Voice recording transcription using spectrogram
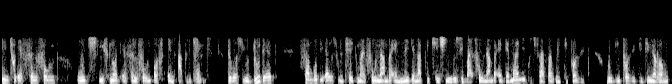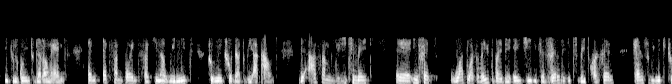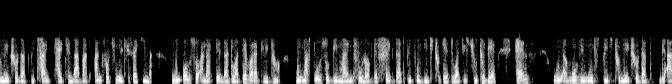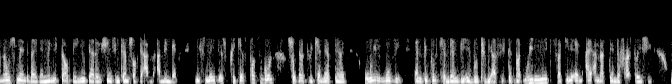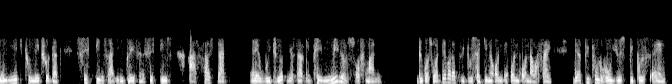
into a cell phone which is not a cell phone of an applicant. Because you do that, somebody else will take my phone number and make an application using my phone number, and the money which SASSA will deposit will deposit it in the wrong, it will go into the wrong hands. And at some point, Sakina, we need to make sure that we account. There are some legitimate, uh, in fact, what was raised by the AG is a very legitimate concern. Hence, we need to make sure that we tighten up. But unfortunately, Sakina, we also understand that whatever that we do, we must also be mindful of the fact that people need to get what is due to them. Hence, we are moving with speed to make sure that the announcement by the Minister of the New Directions in terms of the amendment is made as quick as possible so that we can have the wheel moving and people can then be able to be assisted. But we need, Sakile, and I understand the frustration, we need to make sure that systems are in place and systems are such that uh, we do not necessarily pay millions of money because whatever that we do, Sakina, on on on our side, there are people who use people's uh,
